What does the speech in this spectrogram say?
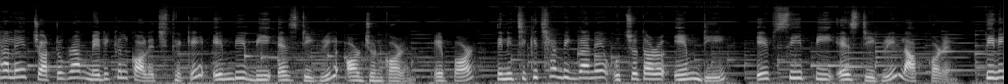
সালে চট্টগ্রাম মেডিকেল কলেজ থেকে এমবিবিএস ডিগ্রি অর্জন করেন। এরপর তিনি চিকিৎসা বিজ্ঞানে উচ্চতর এমডি, এফসিপিএস ডিগ্রি লাভ করেন। তিনি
